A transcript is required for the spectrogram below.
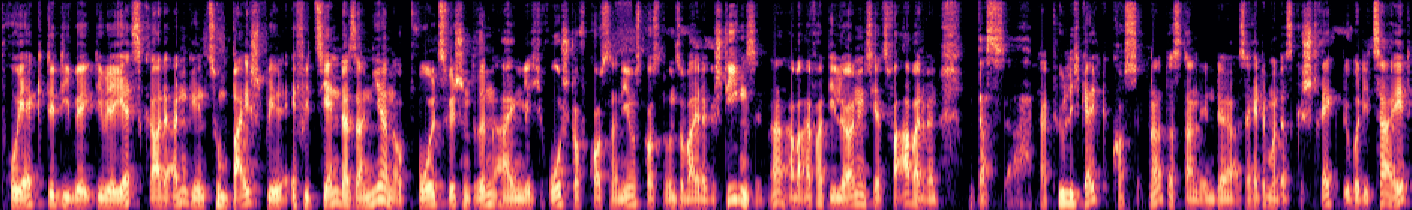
Projekte, die wir, die wir jetzt gerade angehen, zum Beispiel effizienter sanieren, obwohl zwischendrin eigentlich Rohstoffkosten, Sanierungskosten und so weiter gestiegen sind, ne? aber einfach die Learnings jetzt verarbeitet werden. Und das hat natürlich Geld gekostet, ne? das dann in der, also hätte man das gestreckt über die Zeit,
